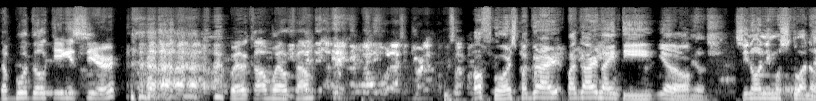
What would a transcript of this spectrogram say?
The Boodle King is here. welcome, welcome. Hindi, hindi pwede wala si Jordan pag-usapan. Of course, pag, R, pag R90, you know, synonymous to ano.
